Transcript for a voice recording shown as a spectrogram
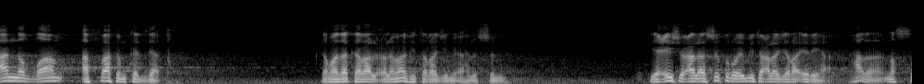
النظام أفاك كذاب كما ذكر العلماء في تراجم أهل السنة. يعيش على سكر ويبيت على جرائرها. هذا نص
